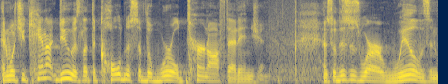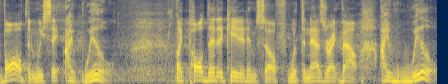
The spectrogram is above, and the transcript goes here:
And what you cannot do is let the coldness of the world turn off that engine. And so this is where our will is involved, and we say, I will. Like Paul dedicated himself with the Nazarite vow I will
